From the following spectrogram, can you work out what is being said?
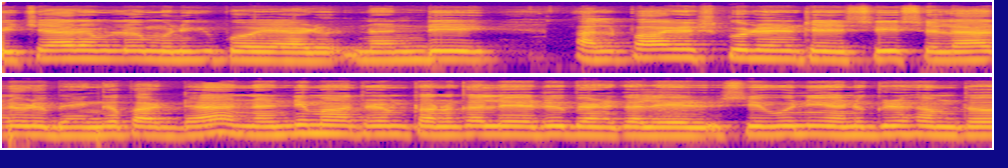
విచారంలో మునిగిపోయాడు. నంది అల్పాయుష్కుడని తెలిసి శిలాదుడు బెంగపడ్డా నంది మాత్రం తొనకలేదు బెనకలేదు. శివుని అనుగ్రహంతో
